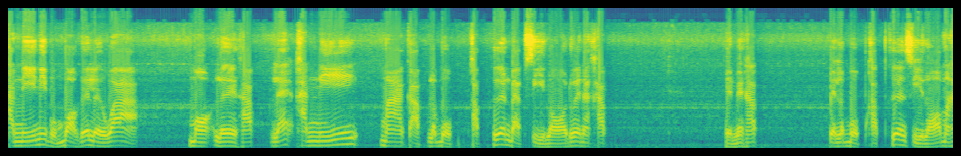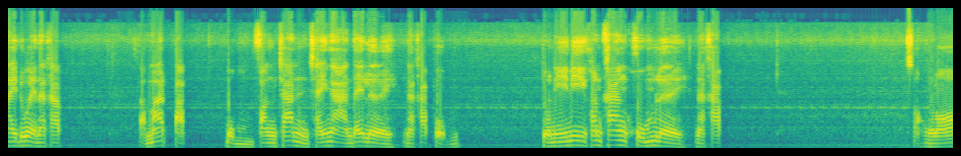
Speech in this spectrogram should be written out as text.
คันนี้นี่ผมบอกได้เลยว่าเหมาะเลยครับ และคันนี้มากับระบบขับเคลื่อนแบบ4ล้อด้วยนะครับ เห็นไหมครับ เป็นระบบขับเคลื่อน4ล้อมาให้ด้วยนะครับ สามารถปรับ ปุ่มฟังก์ชันใช้งานได้เลยนะครับผม ตัวนี้นี่ค่อนข้างคุ้มเลยนะครับสองล้อ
